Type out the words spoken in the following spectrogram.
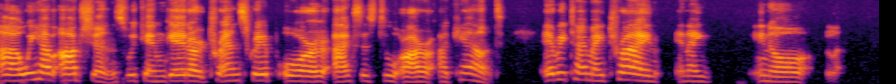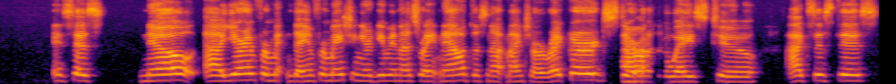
uh, we have options. We can get our transcript or access to our account. Every time I try and I you know, it says, no, uh, your information, the information you're giving us right now does not match our records. There are Oh. other ways to access this.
